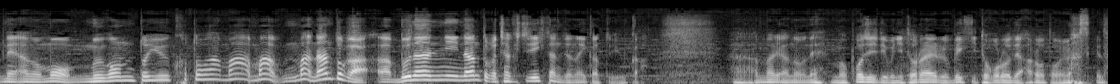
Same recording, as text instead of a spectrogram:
ーね、あの、もう、無言ということは、まあまあ、まあ、なんとか、あ無難になんとか着地できたんじゃないかというか、ああんまりあのね、もうポジティブに捉えるべきところであろうと思いますけど。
